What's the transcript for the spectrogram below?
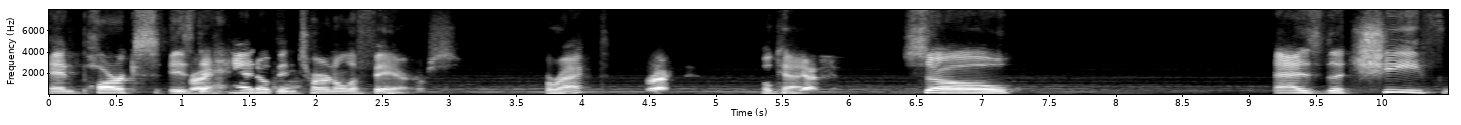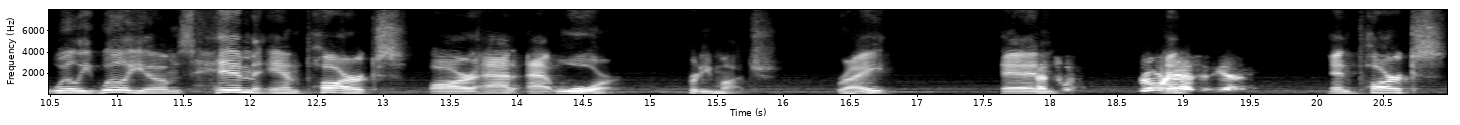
and Parks is right. the head of internal affairs. Correct. Correct. Okay. Yes. So as the chief, Willie Williams, him and Parks are at at war, pretty much, right? And that's what rumor and, has it. Yeah and Parks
